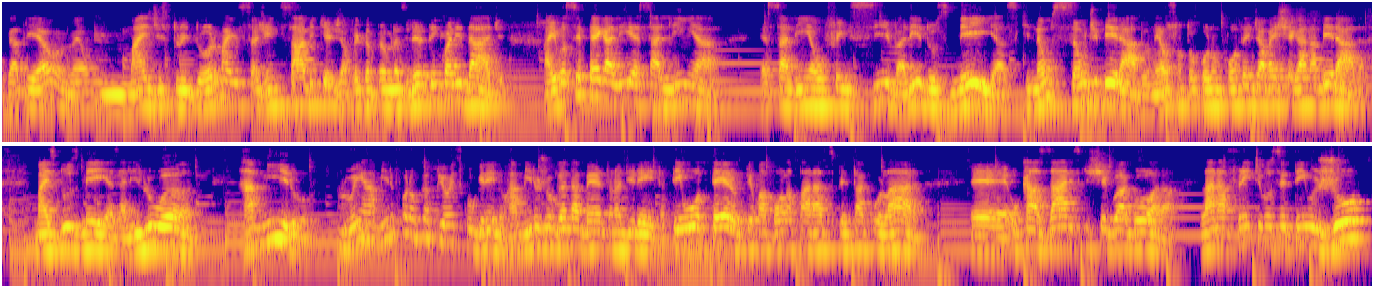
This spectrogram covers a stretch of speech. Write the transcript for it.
O Gabriel é um mais destruidor, mas a gente sabe que ele já foi campeão brasileiro, tem qualidade. Aí você pega ali essa linha, essa linha ofensiva ali dos meias que não são de beirada. O Nelson tocou num ponto, a gente já vai chegar na beirada. Mas dos meias ali, Luan, Ramiro, Luan e Ramiro foram campeões com o Grêmio. Ramiro jogando aberto na direita. Tem o Otero, que tem uma bola parada espetacular. É, o Casares, que chegou agora. Lá na frente você tem o Jô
